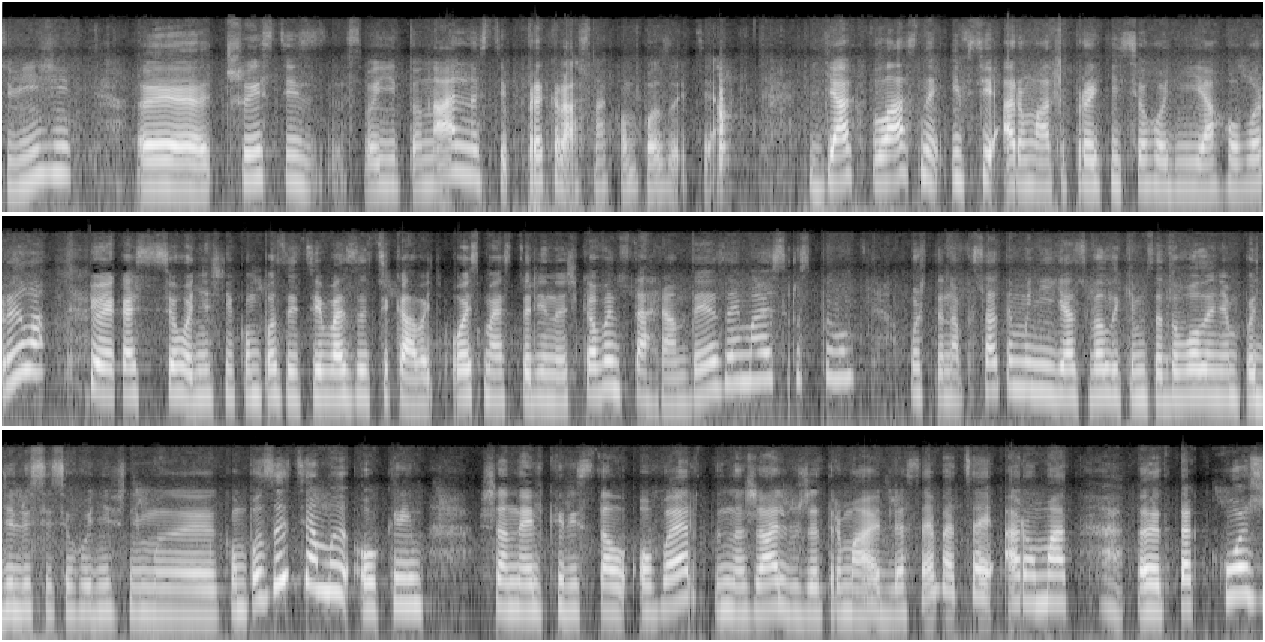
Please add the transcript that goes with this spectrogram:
свіжі, е, чисті своїй тональності. Прекрасна композиція як власне і всі аромати, про які сьогодні я говорила. Якщо якась з сьогоднішніх вас зацікавить, ось моя сторіночка в інстаграм, де я займаюся розпивом. Можете написати мені, я з великим задоволенням поділюся сьогоднішніми композиціями, окрім Chanel Crystal Overt, на жаль, вже тримаю для себе цей аромат. Е, Також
